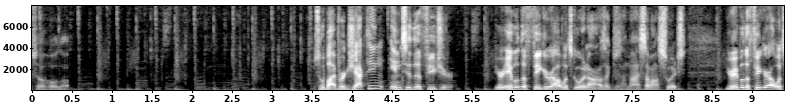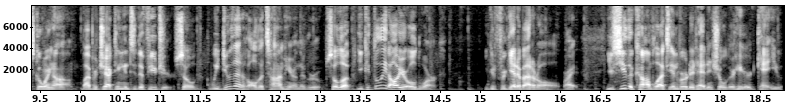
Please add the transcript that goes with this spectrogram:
So hold up. So by projecting into the future, you're able to figure out what's going on. I was like, I'm not somehow switched. You're able to figure out what's going on by projecting into the future. So we do that all the time here in the group. So look, you can delete all your old work. You can forget about it all, right? You see the complex inverted head and shoulder here, can't you?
